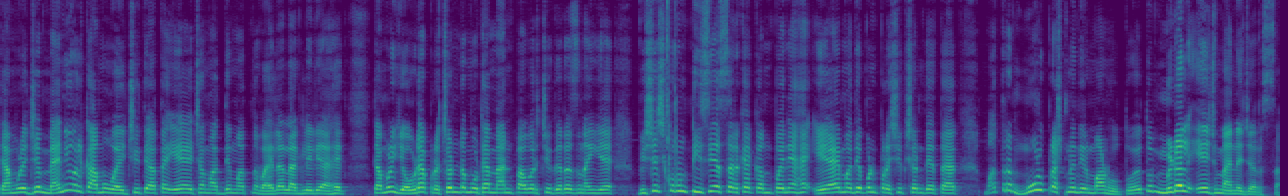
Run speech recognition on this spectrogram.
त्यामुळे जे मॅन्युअल कामं व्हायची ते आता ए आयच्या माध्यमातून व्हायला लागलेली आहेत. त्यामुळे एवढ्या प्रचंड मोठ्या मॅनपॉवरची गरज नाही आहे विशेष करून टी सी एस सारख्या कंपन्या ह्या ए आयमध्ये पण प्रशिक्षण देत आहेत. मात्र मूळ प्रश्न निर्माण होतोय तो मिडल एज मॅनेजर्सचा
